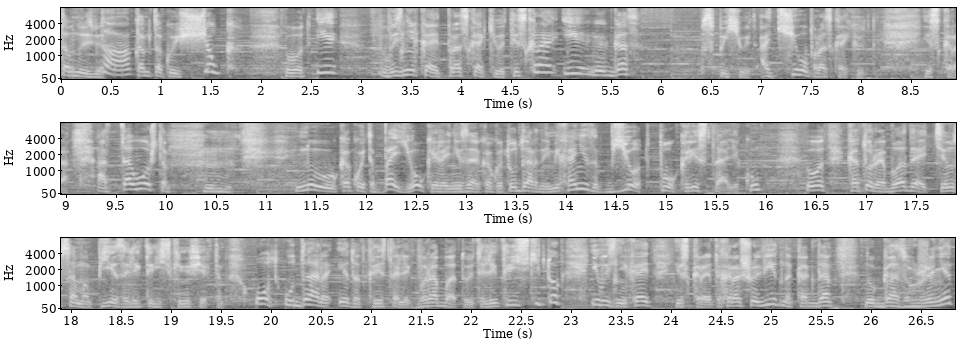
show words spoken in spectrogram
давно известно. Так. Там такой щелк, вот, и возникает, проскакивает искра, и газ вспыхивает. От чего проскакивает искра? От того, что ну, какой-то боек или, не знаю, какой-то ударный механизм бьет по кристаллику, вот, который обладает тем самым пьезоэлектрическим эффектом. От удара этот кристаллик вырабатывает электрический ток и возникает искра. Это хорошо видно, когда ну, газа уже нет,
